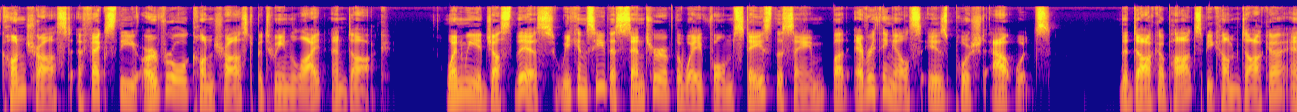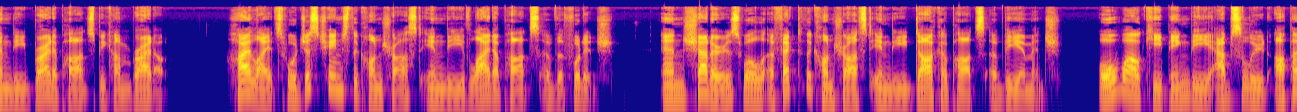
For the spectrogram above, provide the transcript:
Contrast affects the overall contrast between light and dark. When we adjust this, we can see the center of the waveform stays the same, but everything else is pushed outwards. The darker parts become darker and the brighter parts become brighter. Highlights will just change the contrast in the lighter parts of the footage and shadows will affect the contrast in the darker parts of the image, all while keeping the absolute upper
